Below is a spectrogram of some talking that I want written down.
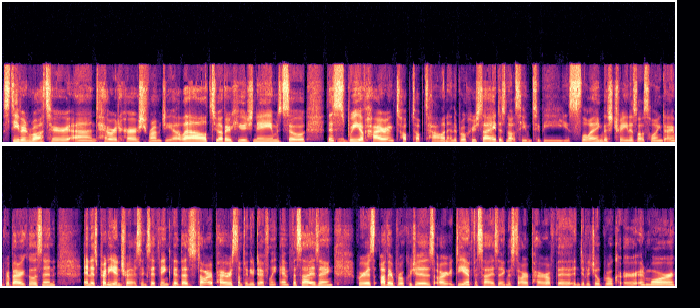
Stephen Rotter and Howard Hirsch from JLL, two other huge names. So this spree of hiring top, top talent in the brokerage side does not seem to be slowing. This train is not slowing down for Barry Gosin. And it's pretty interesting because I think that the star power is something they're definitely emphasizing, whereas other brokerages are de-emphasizing the star power of the individual broker and more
